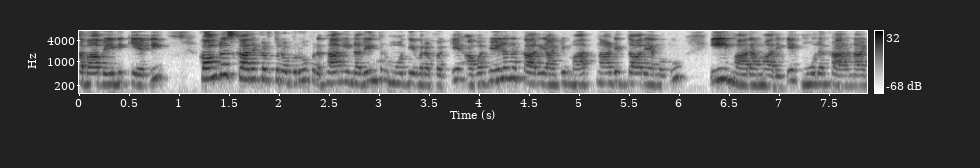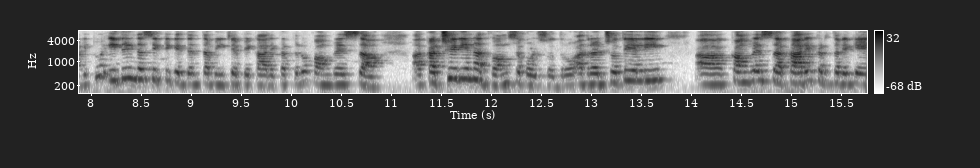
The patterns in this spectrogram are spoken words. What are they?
ಸಭಾ ವೇದಿಕೆಯಲ್ಲಿ ಕಾಂಗ್ರೆಸ್ ಕಾರ್ಯಕರ್ತರೊಬ್ಬರು ಪ್ರಧಾನಿ ನರೇಂದ್ರ ಮೋದಿ ಅವರ ಬಗ್ಗೆ ಅವಹೇಳನಕಾರಿಯಾಗಿ ಮಾತನಾಡಿದ್ದಾರೆ ಅನ್ನೋದು ಈ ಮಾರಾಮಾರಿಗೆ ಮೂಲ ಕಾರಣ ಆಗಿತ್ತು. ಇದರಿಂದ ಸಿಟ್ಟಿಗೆದ್ದಂತ ಬಿಜೆಪಿ ಕಾರ್ಯಕರ್ತರು ಕಾಂಗ್ರೆಸ್ ಕಚೇರಿಯನ್ನ ಧ್ವಂಸಗೊಳಿಸಿದ್ರು. ಅದರ ಜೊತೆಯಲ್ಲಿ ಕಾಂಗ್ರೆಸ್ ಕಾರ್ಯಕರ್ತರಿಗೆ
